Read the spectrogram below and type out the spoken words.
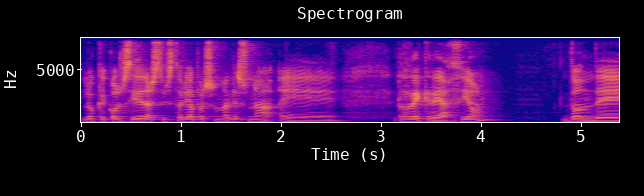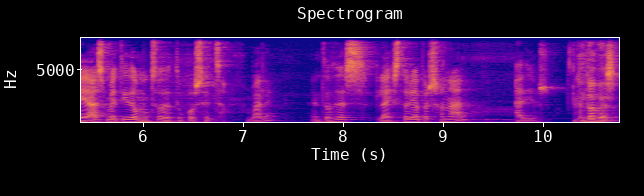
Lo que consideras tu historia personal es una eh, recreación donde has metido mucho de tu cosecha, ¿vale? Entonces, la historia personal, adiós. Entonces,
